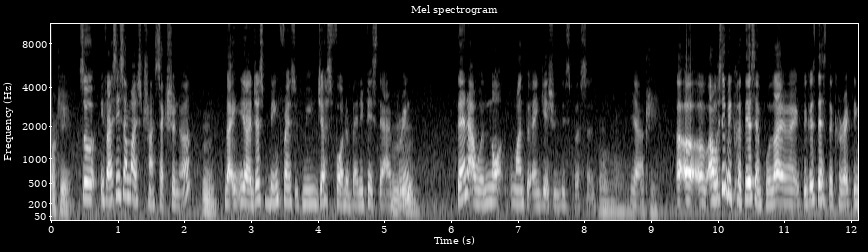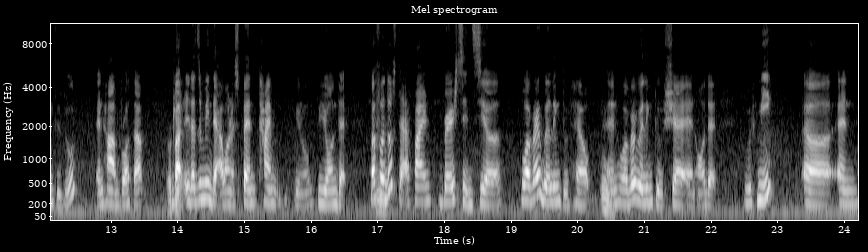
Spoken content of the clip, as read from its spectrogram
Okay. So if I see someone is transactional, Mm. like you are just being friends with me just for the benefits that I bring, Mm, then I will not want to engage with this person. Oh, Yeah. Okay. uh, uh, uh, I will still be courteous and polite, right? Because that's the correct thing to do and how I'm brought up. Okay. But it doesn't mean that I want to spend time, you know, beyond that. But for Mm. those that I find very sincere, who are very willing to help Mm. and who are very willing to share and all that with me, uh, and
